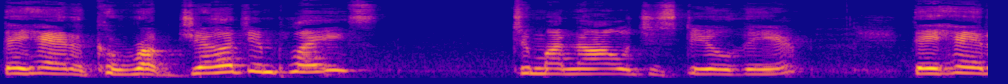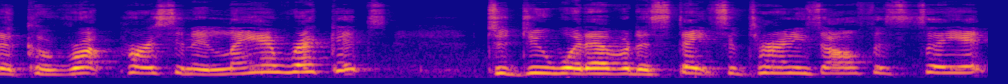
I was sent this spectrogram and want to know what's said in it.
they had a corrupt judge in place. To my knowledge, is still there. They had a corrupt person in land records to do whatever the state's attorney's office said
